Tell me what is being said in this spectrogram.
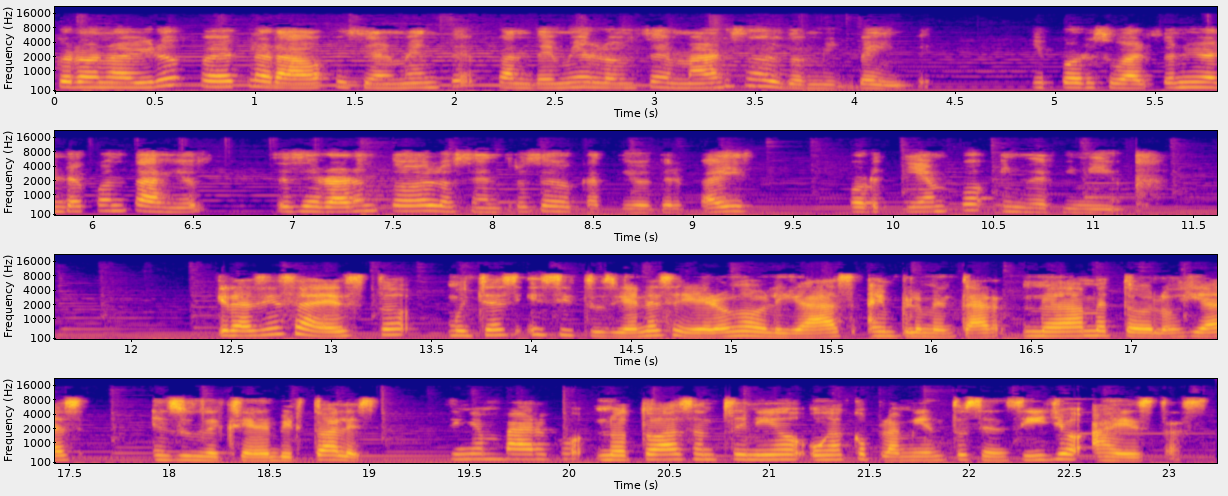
coronavirus fue declarado oficialmente pandemia el 11 de marzo del 2020 y por su alto nivel de contagios se cerraron todos los centros educativos del país por tiempo indefinido. Gracias a esto, muchas instituciones se vieron obligadas a implementar nuevas metodologías en sus lecciones virtuales. Sin embargo, no todas han tenido un acoplamiento sencillo a estas.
